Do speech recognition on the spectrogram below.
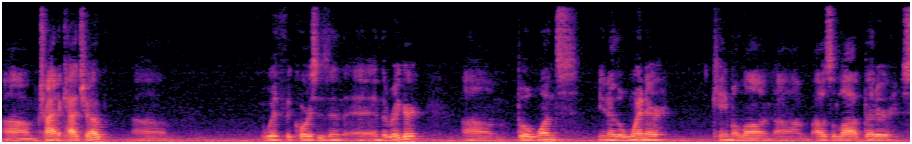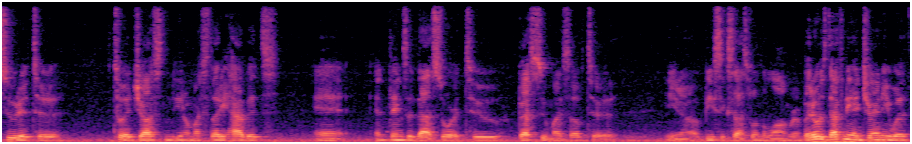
um, trying to catch up um, with the courses and and the rigor. Um, but once you know the winter came along, um, I was a lot better suited to to adjust, you know, my study habits and and things of that sort to best suit myself to, you know, be successful in the long run. But it was definitely a journey with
